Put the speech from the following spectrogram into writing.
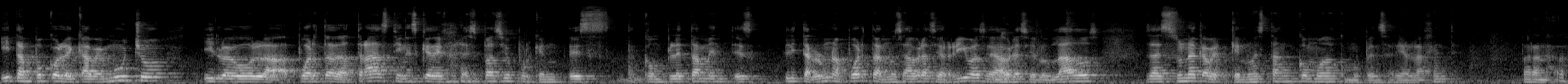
y tampoco le cabe mucho. Y luego la puerta de atrás tienes que dejar espacio porque es completamente, es literal una puerta, no se abre hacia arriba, se abre hacia los lados. O sea, es una que no es tan cómoda como pensaría la gente. Para nada.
